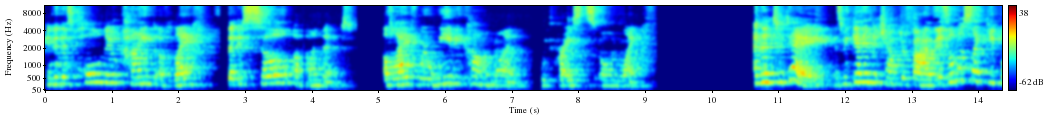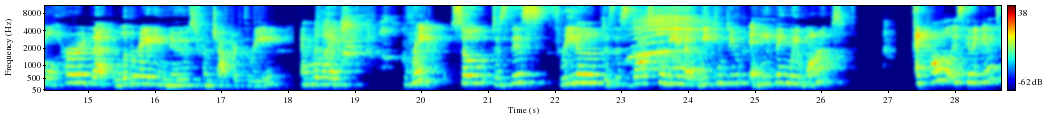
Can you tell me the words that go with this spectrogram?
into this whole new kind of life that is so abundant, a life where we become one with Christ's own life. And then today, as we get into chapter 5, it's almost like people heard that liberating news from chapter 3 and were like, Great. So does this freedom, does this gospel mean that we can do anything we want? And Paul is going to answer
